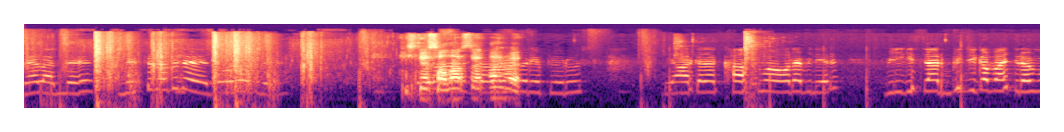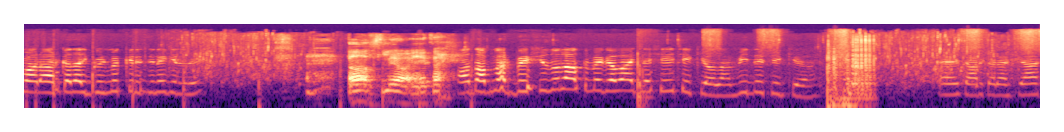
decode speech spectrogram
ne lan ne? Nesin adı ne? Ne? İşte Solar Survivor. yapıyoruz. Bir arkada kasma olabilir. Bilgisayar 1 GB RAM var. Arkadaş gülme krizine girdi. Tamam Süleyman yeter. Adamlar 516 MB ile şey çekiyor lan, video çekiyor. Evet arkadaşlar.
